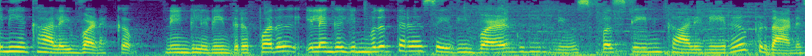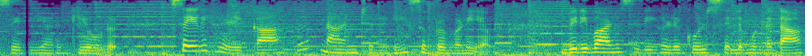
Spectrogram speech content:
இனிய காலை வணக்கம். நீங்கள் இணைந்திருப்பது இலங்கையின் முதற்தர செய்தி வழங்குனர் நியூஸ் பஸ்டின் காலை நேர பிரதான செய்தி அறிக்கையோடு. செய்திகளுக்காக நான் ஜனனி சுப்பிரமணியம். விரிவான செய்திகளுக்குள் செல்லும் முன்னதாக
